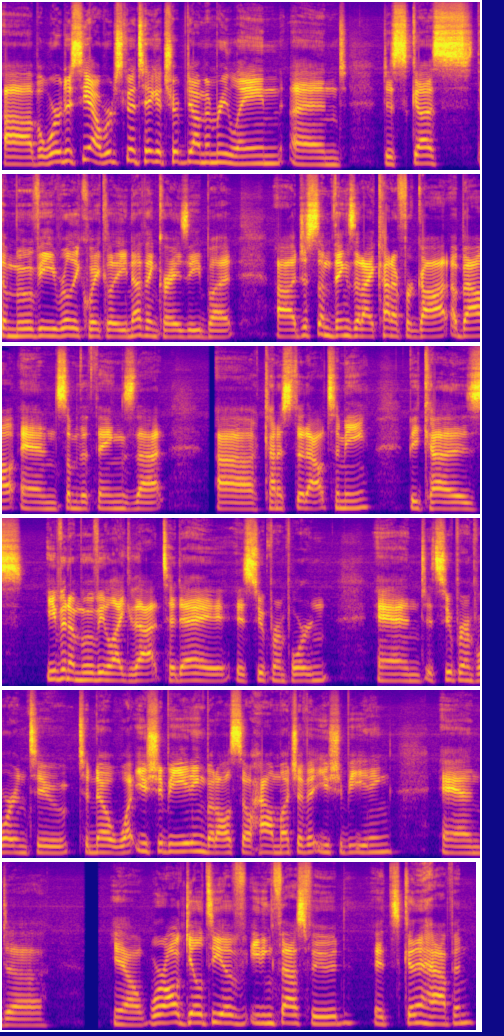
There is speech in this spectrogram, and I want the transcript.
Uh, but we're just yeah we're just gonna take a trip down memory lane and discuss the movie really quickly. Nothing crazy, but uh, just some things that I kind of forgot about and some of the things that uh, kind of stood out to me because even a movie like that today is super important. And it's super important to to know what you should be eating but also how much of it you should be eating. And uh, you know we're all guilty of eating fast food. It's gonna happen.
